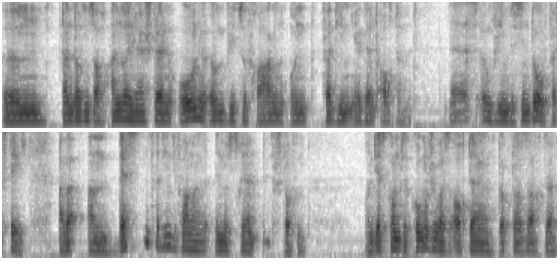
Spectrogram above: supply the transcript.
ähm, dann dürfen es auch andere herstellen, ohne irgendwie zu fragen und verdienen ihr Geld auch damit. Das ist irgendwie ein bisschen doof, verstehe ich. Aber am besten verdient die Pharmaindustrie an Impfstoffen. Und jetzt kommt das Komische, was auch der Doktor sagte.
